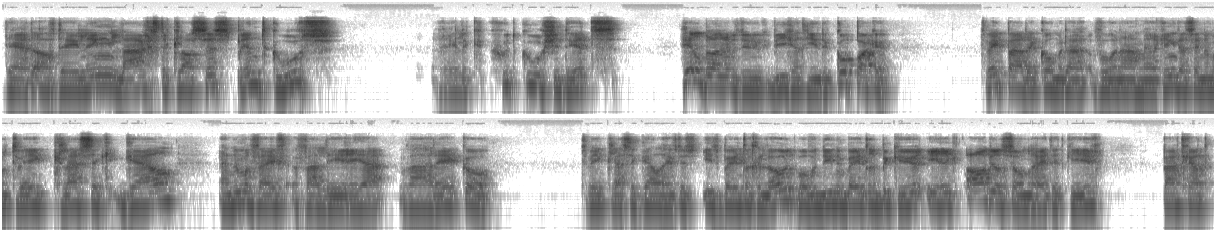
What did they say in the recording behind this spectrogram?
Derde afdeling, laagste klasse, sprintkoers. Redelijk goed koersje dit. Heel belangrijk natuurlijk, wie gaat hier de kop pakken? Twee paarden komen daar voor een aanmerking. Dat zijn nummer 2 Classic Gal en nummer 5 Valeria Vareco. 2 Classic Gal heeft dus iets beter gelood, bovendien een betere pikeur. Erik Audielson rijdt dit keer. Paard gaat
